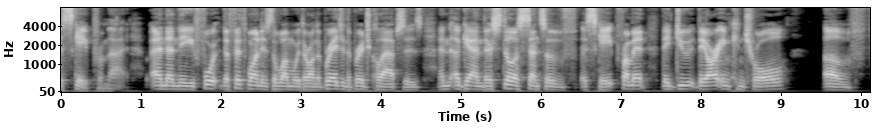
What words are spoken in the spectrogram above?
escape from that. And then the fourth the fifth one is the one where they're on the bridge and the bridge collapses. And again, there's still a sense of escape from it. They do they are in control of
